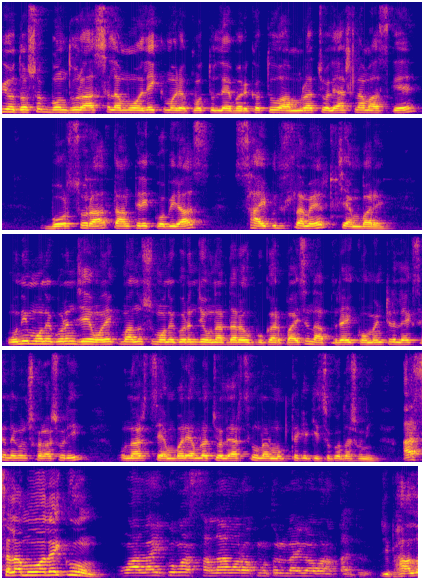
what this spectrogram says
সুপ্রিয় দর্শক বন্ধুরা আসসালামু আলাইকুম রহমতুল্লাহ বরকত আমরা চলে আসলাম আজকে বর্ষরা তান্ত্রিক কবিরাজ সাইফুল ইসলামের চেম্বারে। উনি মনে করেন যে অনেক মানুষ মনে করেন যে ওনার দ্বারা উপকার পাইছেন। আপনারা এই কমেন্টে লেখছেন এখন সরাসরি ওনার চেম্বারে আমরা চলে আসছি ওনার মুখ থেকে কিছু কথা শুনি। আসসালামু আলাইকুম। ওয়ালাইকুম আসসালাম রহমতুল্লাহি ওয়া বারাকাতুহু। জি ভালো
